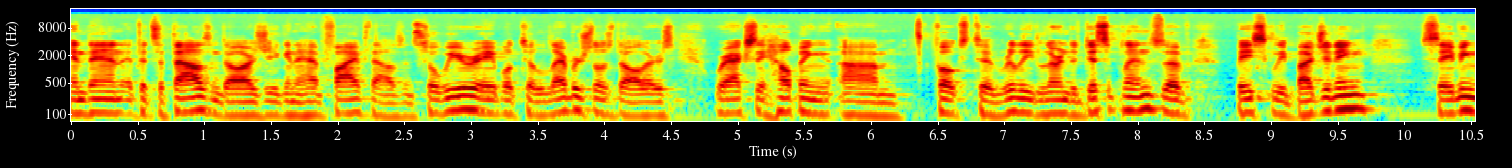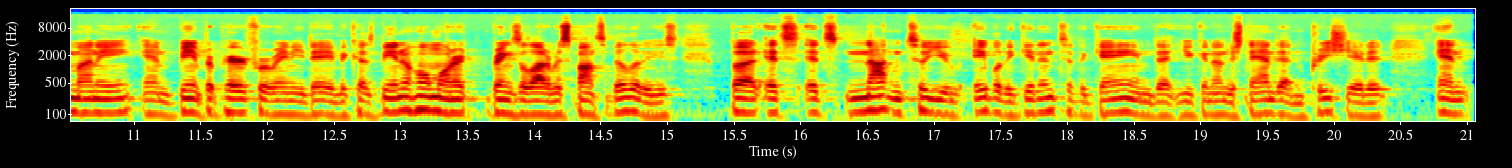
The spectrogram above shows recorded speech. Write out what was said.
and then if it's $1,000, you're going to have 5,000. So we were able to leverage those dollars. We're actually helping um, folks to really learn the disciplines of basically budgeting, saving money and being prepared for a rainy day because being a homeowner brings a lot of responsibilities but it's it's not until you're able to get into the game that you can understand that and appreciate it and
